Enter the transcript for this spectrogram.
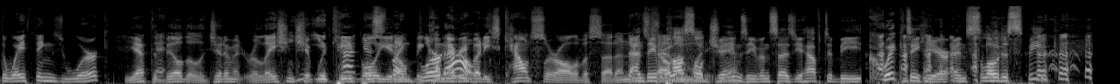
the way things work. You have to build a legitimate relationship You- you with people. just, you like, don't blurt become out. everybody's counselor all of a sudden. That's and the tell them apostle what- james even says you have to be quick to hear and slow to speak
